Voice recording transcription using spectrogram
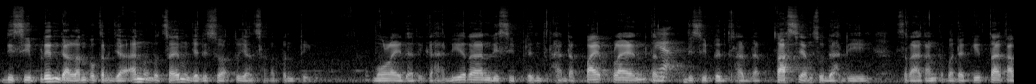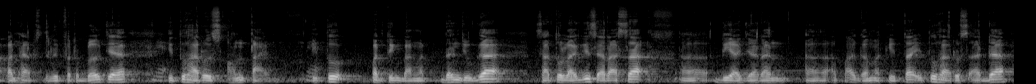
disiplin dalam pekerjaan menurut saya menjadi sesuatu yang sangat penting mulai dari kehadiran disiplin terhadap pipeline ter- Ya. disiplin terhadap tas yang sudah diserahkan kepada kita kapan harus deliverable-nya Ya. itu harus on time Ya. itu penting banget dan juga satu lagi saya rasa eh, di ajaran eh, apa agama kita itu harus ada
